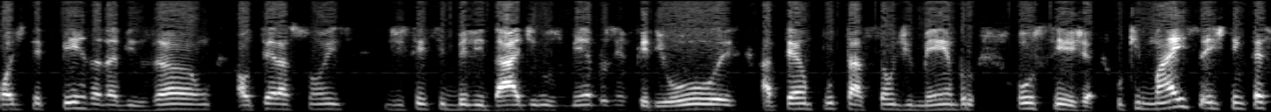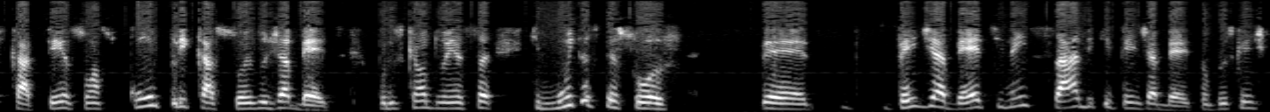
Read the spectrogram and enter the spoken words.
pode ter perda da visão, alterações de sensibilidade nos membros inferiores, até amputação de membro. Ou seja, o que mais a gente tem que ficar atento são as complicações do diabetes. Por isso que é uma doença que muitas pessoas é, tem diabetes e nem sabe que tem diabetes. Então, por isso que a gente,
